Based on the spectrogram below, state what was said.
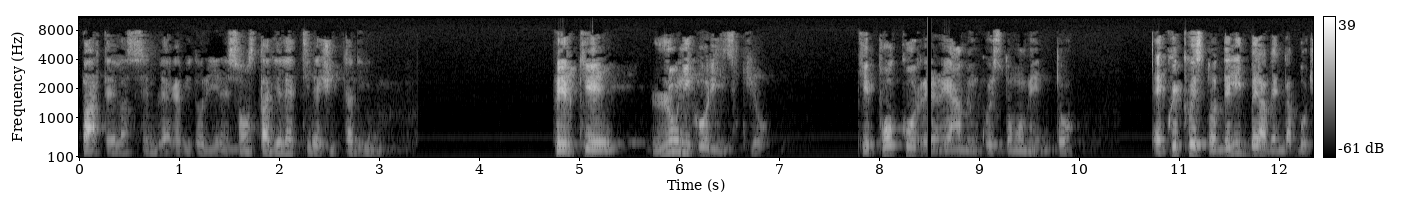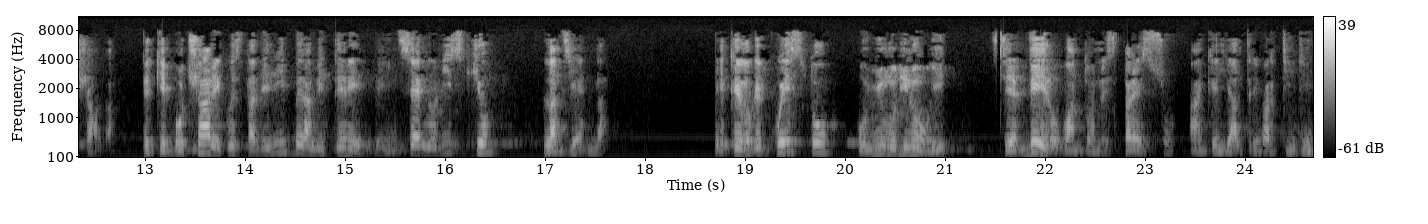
parte dell'Assemblea Capitolina e sono stati eletti dai cittadini. Perché l'unico rischio che può correre Reame in questo momento è che questa delibera venga bocciata, perché bocciare questa delibera metterebbe in serio rischio l'azienda. E credo che questo ognuno di noi, se è vero quanto hanno espresso anche gli altri partiti,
